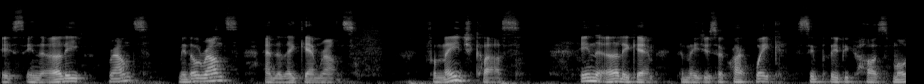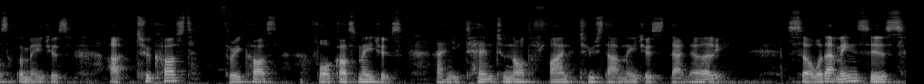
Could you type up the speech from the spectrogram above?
is in the early rounds middle rounds, and the late game rounds. For mage class, in the early game, the mages are quite weak simply because most of the mages are 2 cost, 3 cost, and 4 cost mages, and you tend to not find 2 star mages that early. So what that means is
